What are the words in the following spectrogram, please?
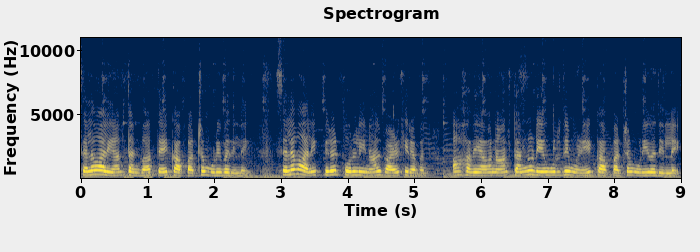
செலவாளியால் தன் வார்த்தையை காப்பாற்ற முடிவதில்லை. செலவாளி பிறர் பொருளினால் வாழ்கிறவன். ஆகவே அவனால் தன்னுடைய உறுதிமொழியை காப்பாற்ற முடிவதில்லை.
